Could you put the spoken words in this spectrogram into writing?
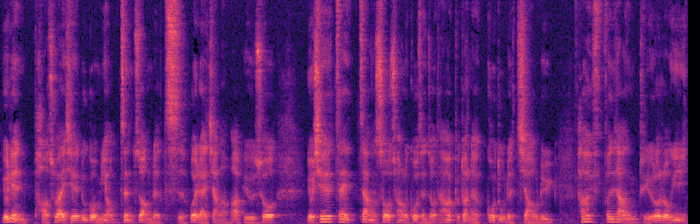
有点跑出来一些。如果我们用症状的词汇来讲的话，比如说有些在这样受创的过程中，他会不断的过度的焦虑，他会分享，比如说容易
